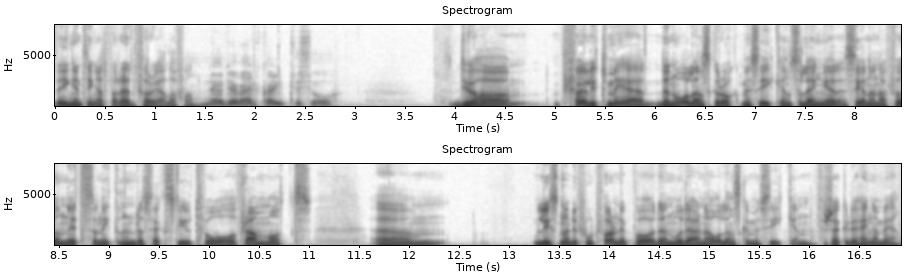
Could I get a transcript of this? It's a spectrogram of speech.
Det är ingenting att vara rädd för i alla fall. Nej, det verkar inte så. Du har följt med den åländska rockmusiken så länge scenen har funnits, sedan 1962 och framåt. Um, lyssnar du fortfarande på den moderna åländska musiken? Försöker du hänga med?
